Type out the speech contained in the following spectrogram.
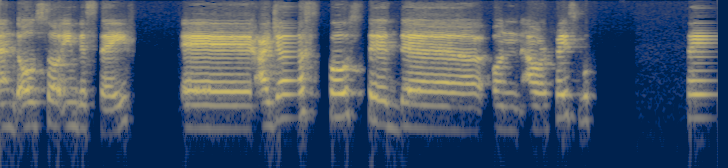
and also in the safe. Uh, I just posted uh, on our Facebook page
